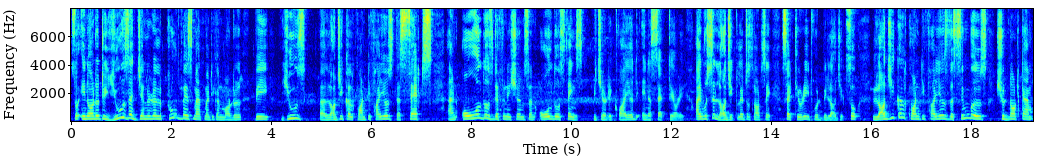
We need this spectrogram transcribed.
So in order to use a general proof-based mathematical model, we use uh, logical quantifiers, the sets, and all those definitions and all those things which are required in a set theory. I would say logic, let us not say set theory, it would be logic. So logical quantifiers, the symbols should not come,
